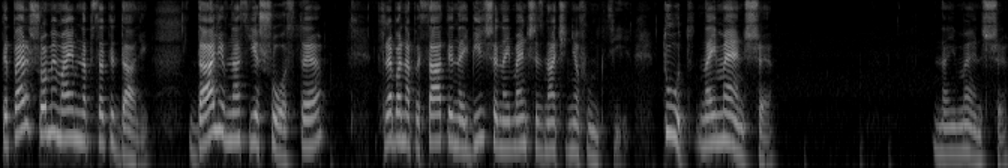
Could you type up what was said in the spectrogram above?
тепер що ми маємо написати далі? Далі в нас є шосте. Треба написати найбільше, найменше значення функції. Тут найменше, найменше,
